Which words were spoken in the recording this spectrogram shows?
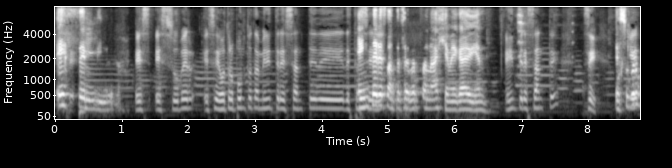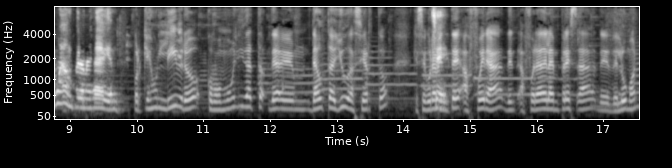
es eh, el libro. Es súper, ese otro punto también interesante de, esta serie. Es interesante ese personaje, me cae bien. Es interesante, sí. Es súper bueno, pero me cae bien. Porque es un libro como muy de, em, autoayuda, ¿cierto? Que seguramente afuera, de, afuera de la empresa de, Lumon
